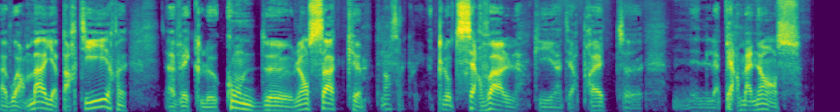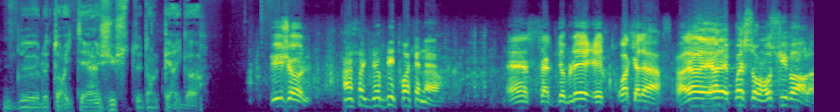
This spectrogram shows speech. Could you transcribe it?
avoir maille à partir avec le comte de Lansac, Claude Serval, qui interprète euh, la permanence de l'autorité injuste dans le Périgord. Pujol. Un sac de blé, trois canards. Un sac de blé et trois canards. Allez, allez, allez, poisson, au suivant, là.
